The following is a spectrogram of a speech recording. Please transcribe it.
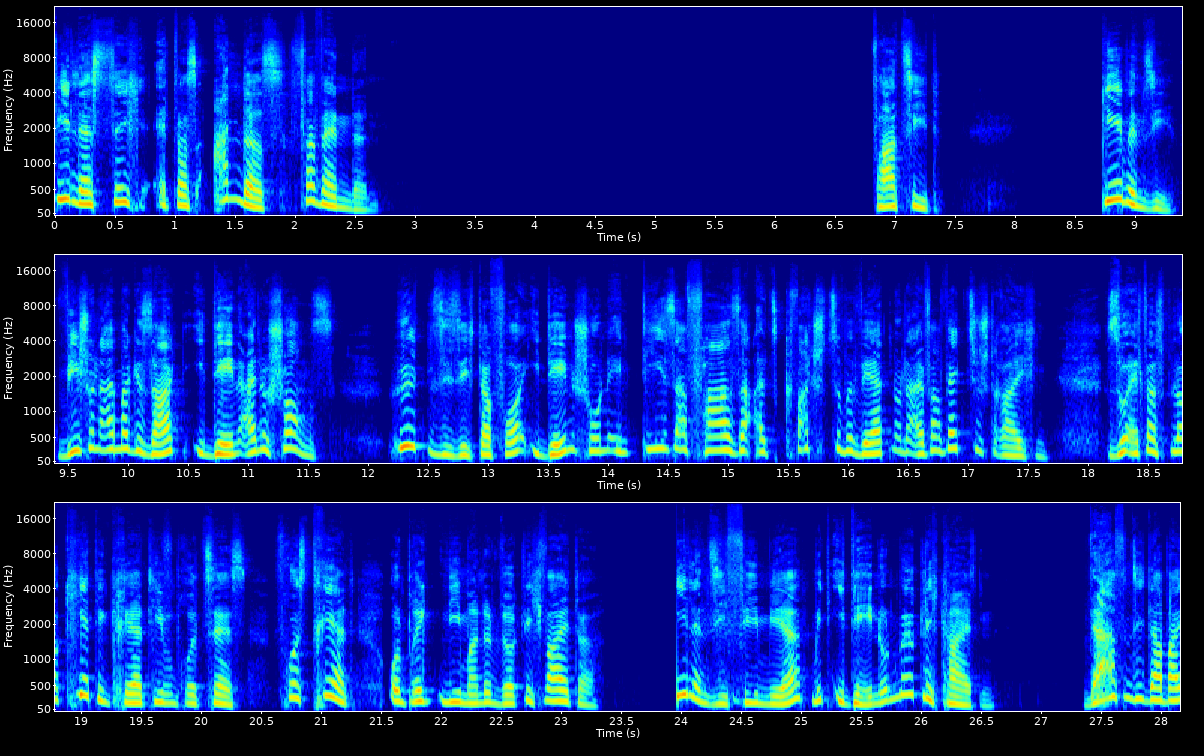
Wie lässt sich etwas anders verwenden? Fazit. Geben Sie, wie schon einmal gesagt, Ideen eine Chance. Hüten Sie sich davor, Ideen schon in dieser Phase als Quatsch zu bewerten und einfach wegzustreichen. So etwas blockiert den kreativen Prozess, frustriert und bringt niemanden wirklich weiter. Spielen Sie vielmehr mit Ideen und Möglichkeiten. Werfen Sie dabei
